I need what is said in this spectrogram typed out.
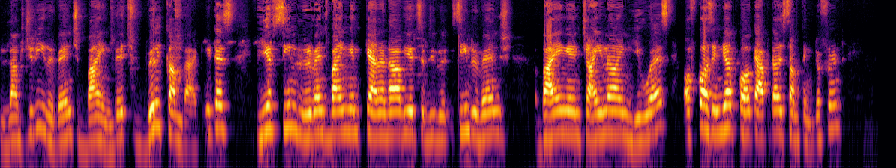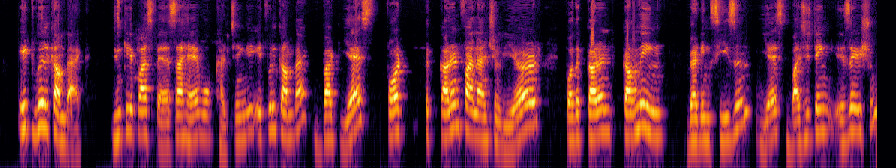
luxury revenge buying, which will come back. It has we have seen revenge buying in Canada, we have seen revenge buying in China, in US. Of course, India per capita is something different. It will come back. जिनके पास पैसा है वो खर्चेंगे it will come back but yes for the current financial year for the current coming wedding season yes budgeting is an issue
